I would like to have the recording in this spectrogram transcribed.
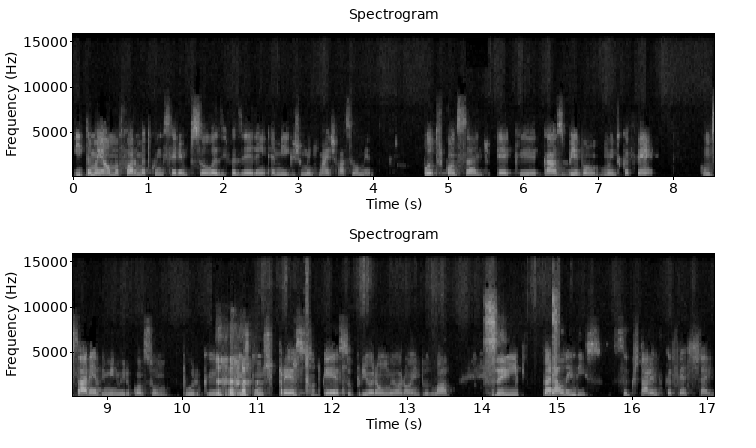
E também há uma forma de conhecerem pessoas e fazerem amigos muito mais facilmente. Outro conselho é que, caso bebam muito café, começarem a diminuir o consumo, porque o preço de um expresso é superior a um euro em todo lado. Sim. E, para além disso, se gostarem de café cheio,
